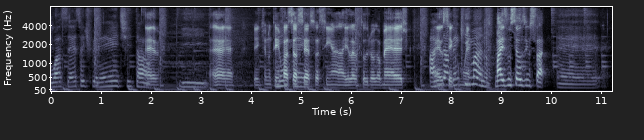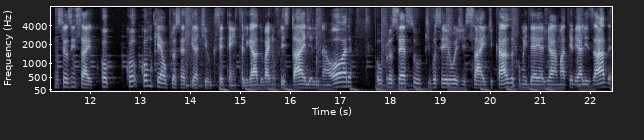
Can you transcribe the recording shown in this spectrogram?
O acesso é diferente e tal. É, E é, a gente não tem Não fácil tem. acesso assim a eletrodoméstico. ainda sei bem que, é. mano, Mas nos seus ensaios, é, nos seus ensaios, co- co- como que é o processo criativo que você tem, tá ligado? Vai no freestyle ali na hora, o processo que você hoje sai de casa com uma ideia já materializada,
